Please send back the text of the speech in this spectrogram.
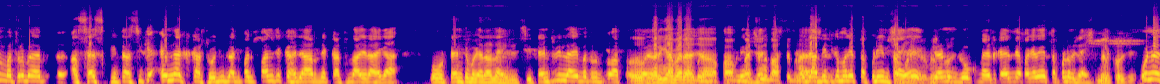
ਮਤਲਬ ਅਸੈਸ ਕੀਤਾ ਸੀ ਕਿ ਇੰਨਾ ਕੁ ਇਕੱਠ ਹੋ ਜੂ ਲਗਭਗ 5000 ਦੇ ਇਕੱਠ ਦਾ ਜਿਹੜਾ ਹੈਗਾ ਉਹ ਟੈਂਟ ਵਗੈਰਾ ਲਾਏ ਹੋਏ ਸੀ। ਟੈਂਟ ਨਹੀਂ ਲਾਏ ਮਤਲਬ ਦਰੀਆਂ ਬੈਰਾ ਜਾਂ ਆਪਾਂ ਬੈਠਣ ਵਾਸਤੇ ਬਣਾਇਆ ਪੰਜਾਬੀ ਚ। ਕਹਾਂਗੇ ਤੱਪੜੀ ਵਿਛਾਏ ਜਿਹਨਾਂ। ਲੋਕ ਮੈਟ ਕਹਿੰਦੇ ਆਪਾਂ ਕਹਿੰਦੇ ਤੱਪੜ ਵਿਛਾਏ ਬਿਲਕੁਲ ਜੀ। ਉਹਨੇ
